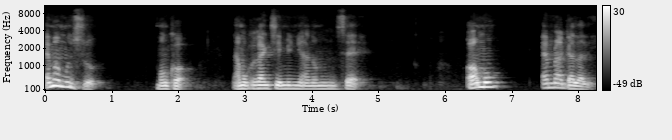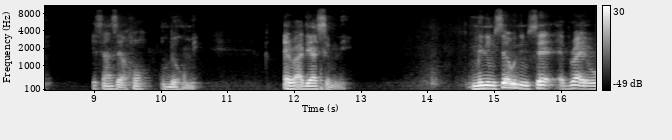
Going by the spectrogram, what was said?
ɛma mu nsoro mo nkɔ na mo kɔka nkyɛn mi nuanom sɛ wɔn mmra galilei esan sɛ hɔ wɔn bɛhome ɛwurade asɛm ni menim sɛ wonim sɛ ɛbrɛ a ɛwɔ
